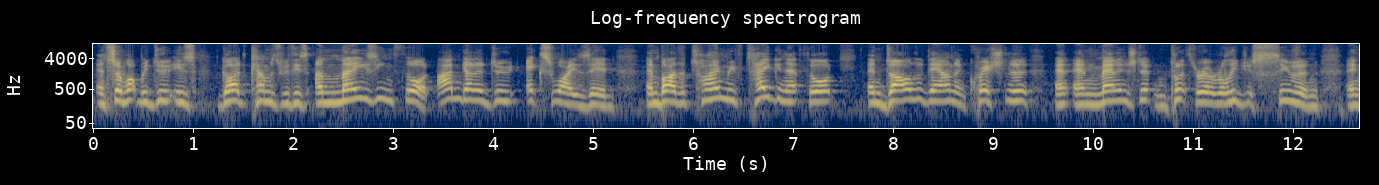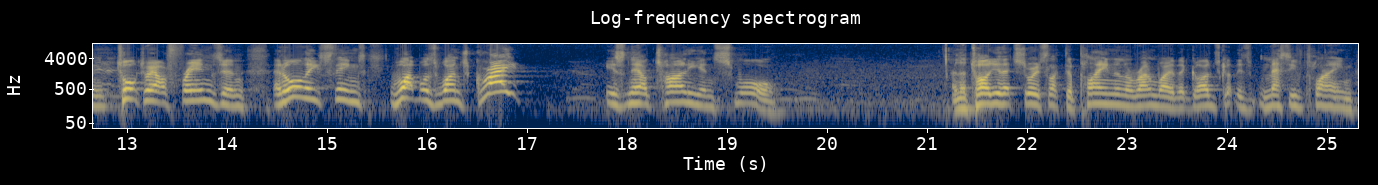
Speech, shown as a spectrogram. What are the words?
And so what we do is God comes with this amazing thought. I'm going to do X, Y, Z. And by the time we've taken that thought and dialed it down and questioned it and, and managed it and put it through a religious sieve and, and talked to our friends and, and all these things, what was once great is now tiny and small. And I told you that story. It's like the plane in the runway that God's got this massive plane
